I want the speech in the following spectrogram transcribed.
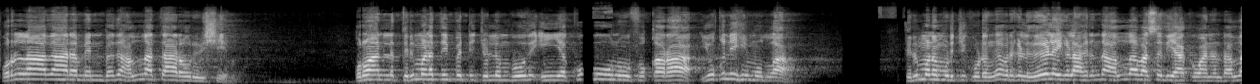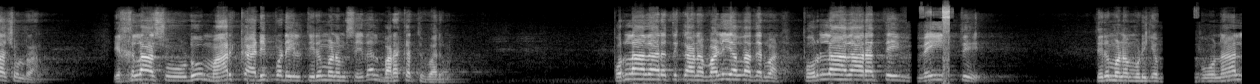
பொருளாதாரம் என்பது அல்லா தார ஒரு விஷயம். குர்ஆன்ல திருமணத்தை பற்றி சொல்லும் போது திருமணம் முடிச்சு கொடுங்க அவர்கள் ஏழைகளாக இருந்தால் அல்லாஹ் வசதியாக்குவான் என்று அல்லாஹ் சொல்றான். இஹ்லாசோடு மார்க்க அடிப்படையில் திருமணம் செய்தால் பறக்கத்து வரும். பொருளாதாரத்துக்கான வழி அல்லா தருவான். பொருளாதாரத்தை வைத்து திருமணம் முடிக்க போனால்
